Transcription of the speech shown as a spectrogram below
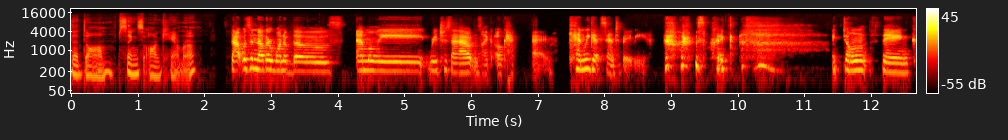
that Dom sings on camera. that was another one of those. Emily reaches out and is like, "Okay, can we get Santa Baby?" I was like, "I don't think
